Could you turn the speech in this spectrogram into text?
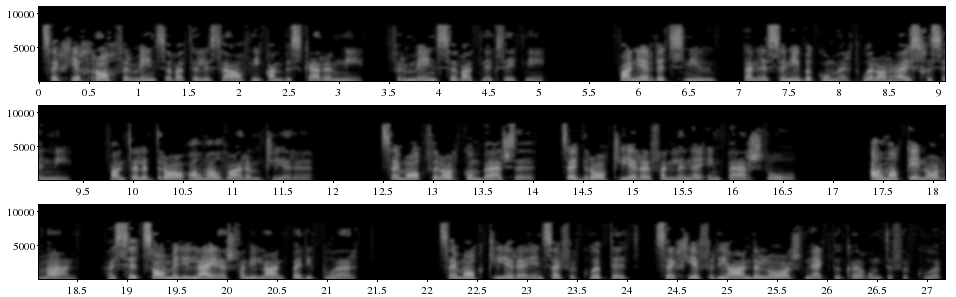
Sy gee graag voor mensen wat hulle self nie kan beschermen nie, voor mensen wat niks het nie. Wanneer dit sneeuw, dan is ze niet bekommerd oor haar huisgesin nie, want hulle dra allemaal warm kleren. Zij maak vir haar komberse, sy dra kleren van linnen en perswol. Almal ken haar man, hy sit saam met die leiers van die land bij die poort. Zij maak kleren en zij verkoopt dit, sy gee vir die handelaars nekdoeken om te verkoop.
